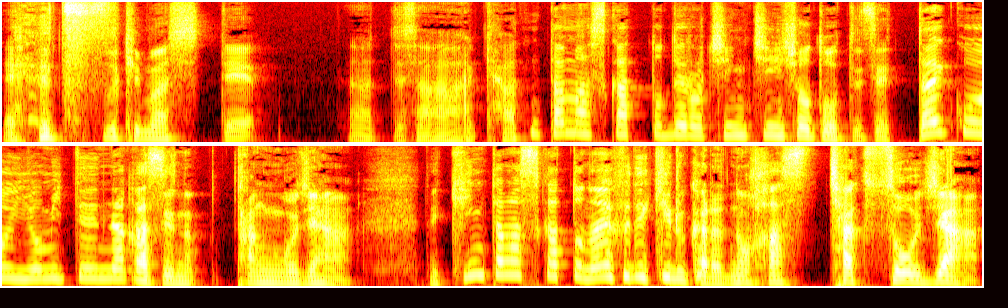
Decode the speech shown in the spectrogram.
えー、続きまして。だってさ、キャンタマスカットデロチンチン諸島って絶対こう読み手泣かせの単語じゃん。で、金玉スカットナイフできるからの発着想じゃん。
